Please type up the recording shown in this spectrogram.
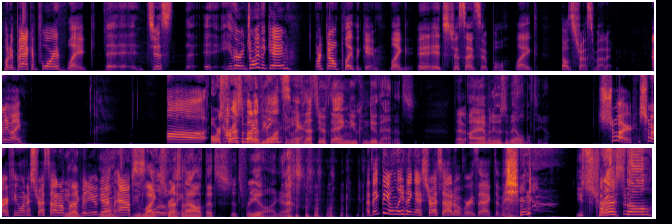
put it back and forth. Like, uh, just either enjoy the game or don't play the game. Like, it, it's just that simple. Like, don't stress about it. Anyway. Uh, or stress about it if you want to. here. If that's your thing, you can do that. It's that avenue is available to you. Sure, sure. If you want to stress out over you a like- video yeah, game, if absolutely. you like stressing out, that's it's for you, I guess. I think the only thing I stress out over is Activision. you stress though?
